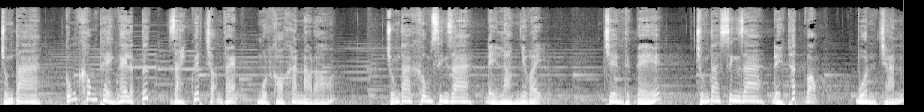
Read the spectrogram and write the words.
Chúng ta cũng không thể ngay lập tức giải quyết trọn vẹn một khó khăn nào đó. Chúng ta không sinh ra để làm như vậy. Trên thực tế, chúng ta sinh ra để thất vọng, buồn chán,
